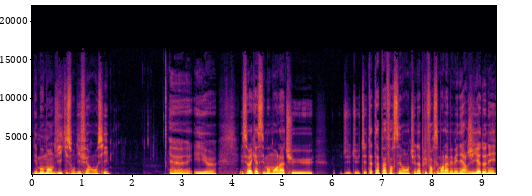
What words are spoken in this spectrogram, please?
des, moments de vie qui sont différents aussi. Euh, et, c'est vrai qu'à ces moments-là, tu, pas forcément, tu n'as plus forcément la même énergie à donner.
